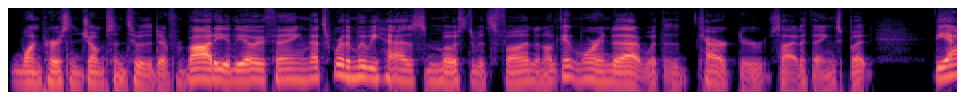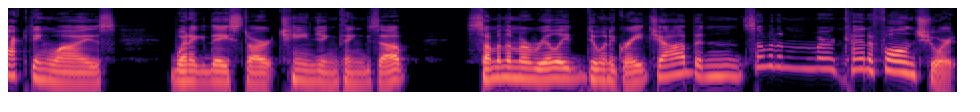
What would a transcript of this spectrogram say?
one person jumps into the different body of the other thing. That's where the movie has most of its fun, and I'll get more into that with the character side of things. But the acting wise, when they start changing things up, some of them are really doing a great job, and some of them are kind of falling short.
